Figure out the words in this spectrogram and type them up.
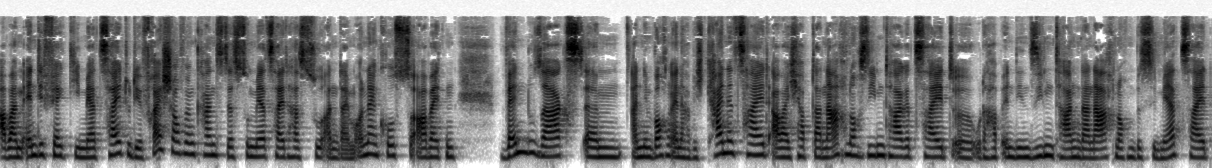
aber im Endeffekt, je mehr Zeit du dir freischaufeln kannst, desto mehr Zeit hast du an deinem Online-Kurs zu arbeiten. Wenn du sagst, ähm, an dem Wochenende habe ich keine Zeit, aber ich habe danach noch sieben Tage Zeit äh, oder habe in den sieben Tagen danach noch ein bisschen mehr Zeit,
